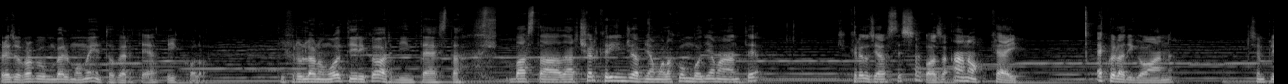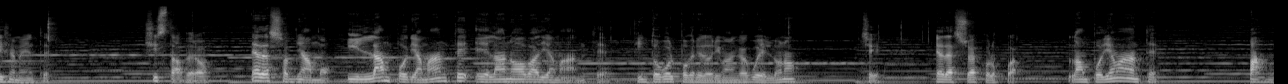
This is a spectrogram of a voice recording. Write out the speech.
Preso proprio un bel momento per te, eh, piccolo. Ti frullano molti ricordi in testa. Basta darci al cringe, abbiamo la combo diamante, che credo sia la stessa cosa. Ah no, ok. È quella di Gohan. Semplicemente. Ci sta però. E adesso abbiamo il lampo diamante e la nova diamante. Finto colpo credo rimanga quello, no? Sì. E adesso eccolo qua. Lampo diamante. Pam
